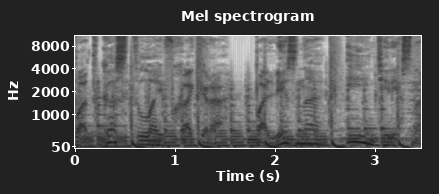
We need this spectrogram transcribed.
Подкаст лайфхакера. Полезно и интересно.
